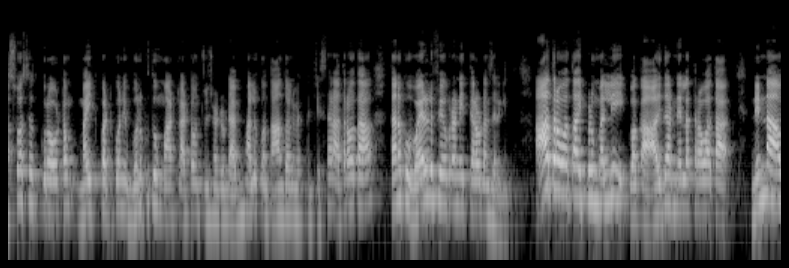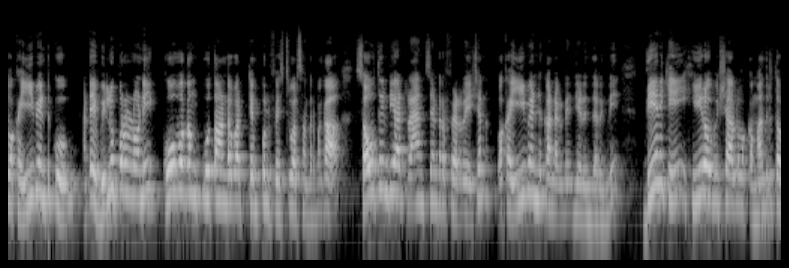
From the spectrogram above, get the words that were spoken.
అస్వస్థతకు గురవటం మైక్ పట్టుకొని వణుకుతూ మాట్లాడటం చూసినటువంటి అభిమానులు కొంత ఆందోళన వ్యక్తం చేశారు. ఆ తర్వాత తనకు వైరల్ ఫీవర్ అనేది తెలవడం జరిగింది. ఆ తర్వాత ఇప్పుడు మళ్ళీ ఒక ఐదారు నెలల తర్వాత నిన్న ఒక ఈవెంట్కు అంటే విల్లుపురంలోని కోవగం కూతాండవ టెంపుల్ ఫెస్టివల్ సందర్భంగా సౌత్ ఇండియా ట్రాన్స్జెండర్ ఫెడరేషన్ ఒక ఈవెంట్ కండక్ట్ చేయడం జరిగింది. దీనికి హీరో విశాల్ ఒక మంత్రితో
